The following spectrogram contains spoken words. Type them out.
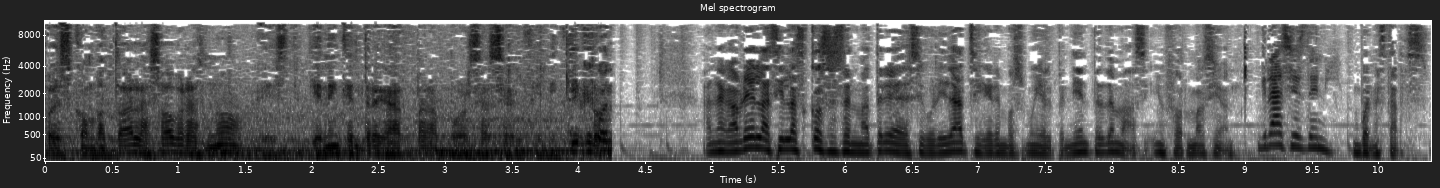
pues como todas las obras, ¿no? Este, tienen que entregar para poderse hacer el finiquito. Ana Gabriela, así las cosas en materia de seguridad, seguiremos muy al pendiente de más información. Gracias, Denny. Buenas tardes.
